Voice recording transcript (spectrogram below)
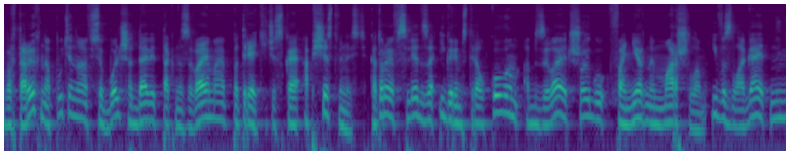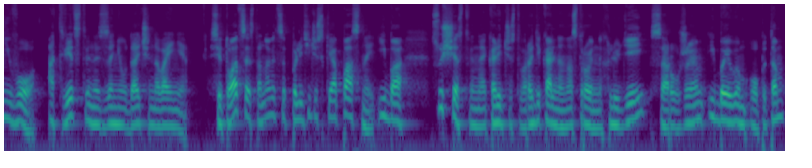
Во-вторых, на Путина все больше давит так называемая патриотическая общественность, которая вслед за Игорем Стрелковым обзывает Шойгу фанерным маршалом и возлагает на него ответственность за неудачи на войне. Ситуация становится политически опасной, ибо существенное количество радикально настроенных людей с оружием и боевым опытом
